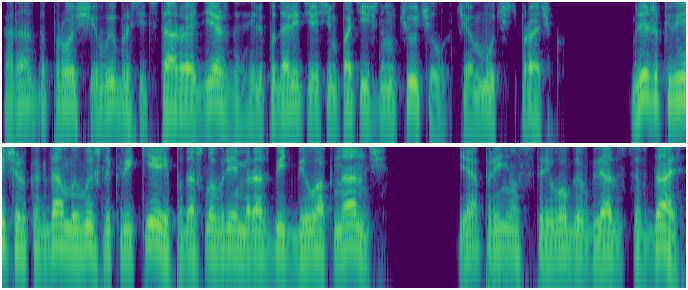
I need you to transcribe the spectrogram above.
Гораздо проще выбросить старую одежду или подарить ее симпатичному чучелу, чем мучить прачку. Ближе к вечеру, когда мы вышли к реке и подошло время разбить бивак на ночь, я принялся с тревогой вглядываться вдаль,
